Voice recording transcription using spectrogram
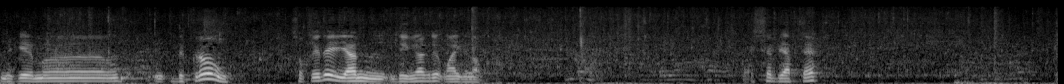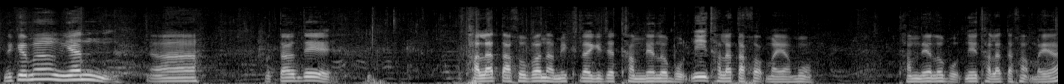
nike mo dekrong suki de yan dinga gri mai gno se biap te nike mo yan matan de thala ta takhoba na mikna gi je thamne lo bot ni thala takhop maya mo thamne lo bot ni thala takhop maya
